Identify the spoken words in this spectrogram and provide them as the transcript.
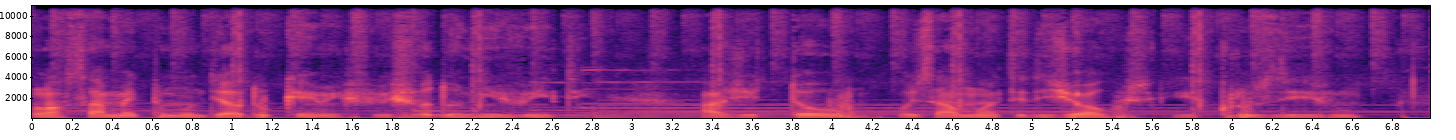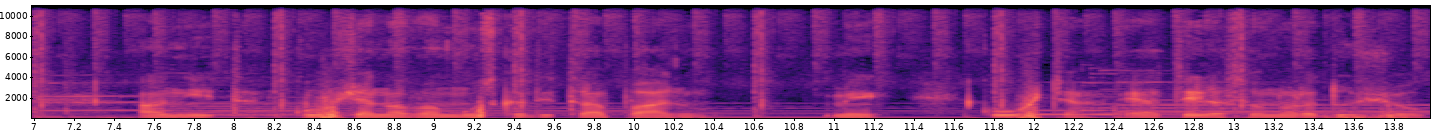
O lançamento mundial do game FIFA 2020 agitou os amantes de jogos, inclusive Anitta, cuja nova música de trabalho Me Curta é a trilha sonora do jogo.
